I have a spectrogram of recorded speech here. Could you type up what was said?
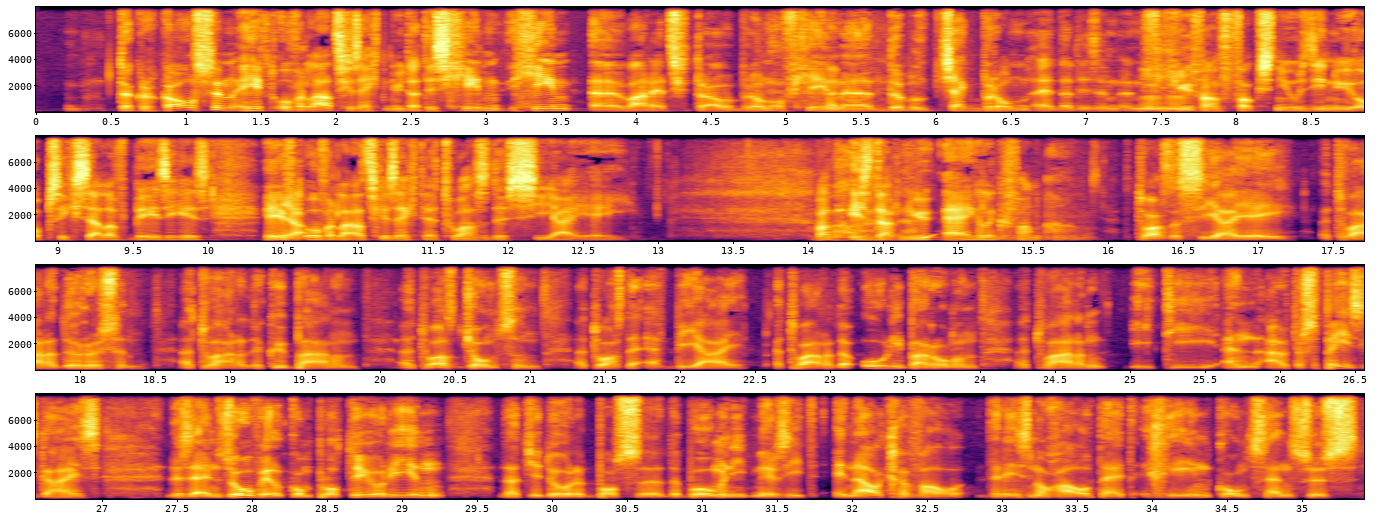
Tucker Carlson heeft overlaatst gezegd, nu dat is geen, geen eh, waarheidsgetrouwe bron of geen eh dubbelcheckbron, hè, dat is een, een figuur van Fox News die nu op zichzelf bezig is, heeft Ja. overlaatst gezegd, het was de CIA. Wat is daar nu eigenlijk van aan? Het was de CIA, het waren de Russen, het waren de Cubanen, het was Johnson, het was de FBI, het waren de oliebaronnen, het waren E.T. en Outer Space Guys. Er zijn zoveel complottheorieën dat je door het bos eh, de bomen niet meer ziet. In elk geval, er is nog altijd geen consensus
